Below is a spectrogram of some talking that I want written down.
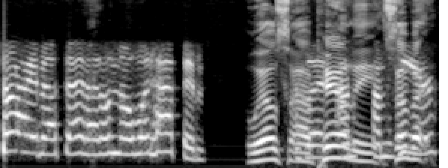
Sorry about that. I don't know what happened. Well, so apparently I'm, I'm somebody here.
